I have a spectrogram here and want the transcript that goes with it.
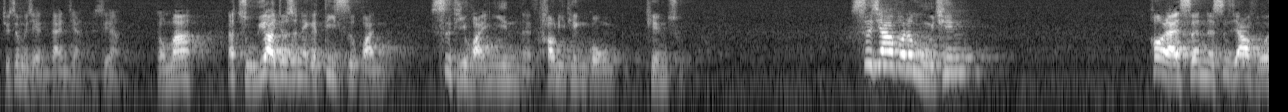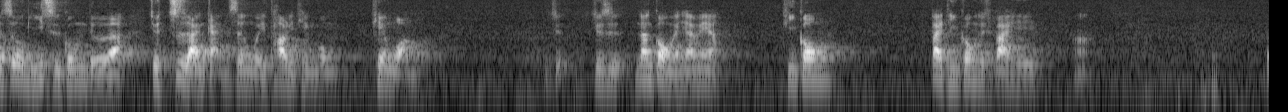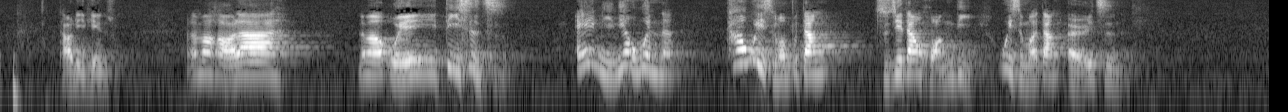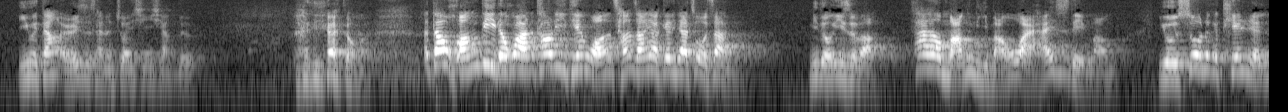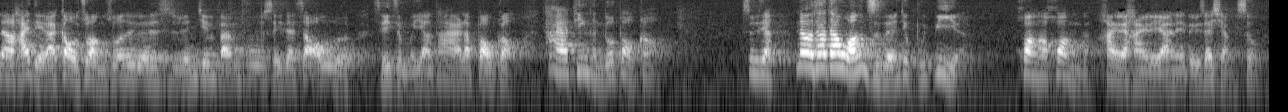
就这么简单讲，就这样，懂吗？那主要就是那个第四环四提环音的忉利天宫天主。释迦佛的母亲后来生了释迦佛之后，以此功德啊，就自然感生为忉利天宫天王，就就是那供在下面啊，提供。拜天公就是拜啊，桃李天主。那么好啦，那么为第四子，哎，你要问呢，他为什么不当直接当皇帝？为什么当儿子呢？因为当儿子才能专心享乐，你要懂啊？当皇帝的话，忉利天王常常要跟人家作战，你懂意思吧？他要忙里忙外，还是得忙。有时候那个天人呢，还得来告状，说这个是人间凡夫谁在造恶，谁怎么样，他还来报告，他还要听很多报告，是不是这样？那么他当王子的人就不必了，晃啊晃的，害了害了呀，那等于在享受，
